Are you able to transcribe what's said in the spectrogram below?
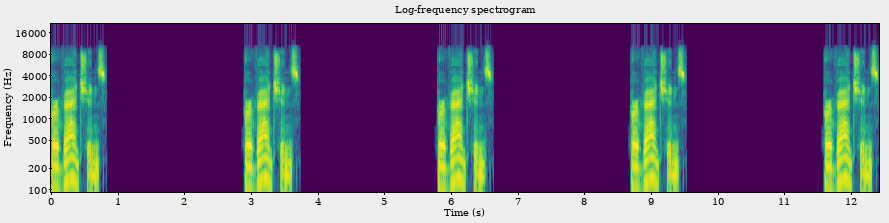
preventions. Preventions. Preventions. Preventions. Preventions.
